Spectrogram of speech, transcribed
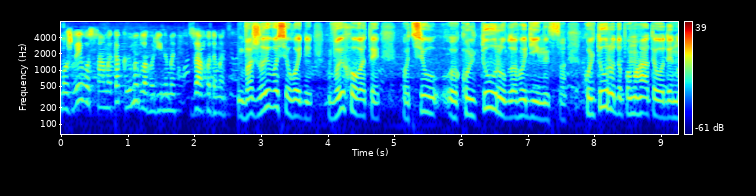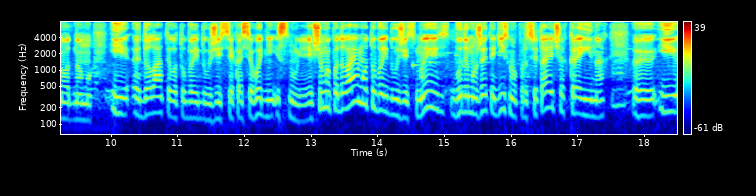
можливо саме такими благодійними заходами. Важливо сьогодні виховати оцю е, культуру благодійництва, культуру допомагати один одному і е, долати оту байдужість, яка сьогодні існує. Якщо ми подолаємо ту байдужість, ми будемо жити дійсно в процвітаючих країнах е, і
